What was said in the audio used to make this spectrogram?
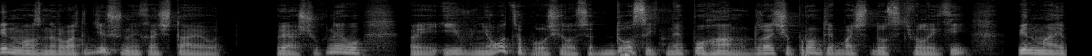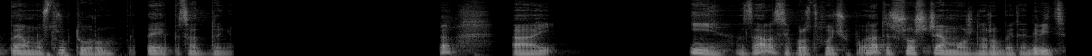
він мав згенерувати дівчину, яка читає от говорящу книгу, е, і в нього це вийшло досить непогано. До речі, промпт, як бачите, досить великий. Він має певну структуру, про те, як писати до нього. І зараз я просто хочу показати, що ще можна робити. Дивіться,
